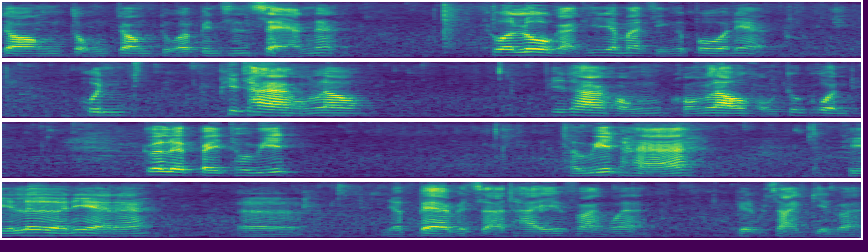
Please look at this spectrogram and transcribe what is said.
จองตงจองตั๋วเป็นแสนๆนะทั่วโลกอะที่จะมาสิงคโปร์เนี่ย คุณพิธาของเรา พิธาของของเราของทุกคน ก็เลยไปทวิต ทวิตหาเทเลอร์เนี่ยนะ เออ เดี๋ยวแปลเป็นภาษาไทยให้ฟังว่า เป็นภาษาอังกฤษว่า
